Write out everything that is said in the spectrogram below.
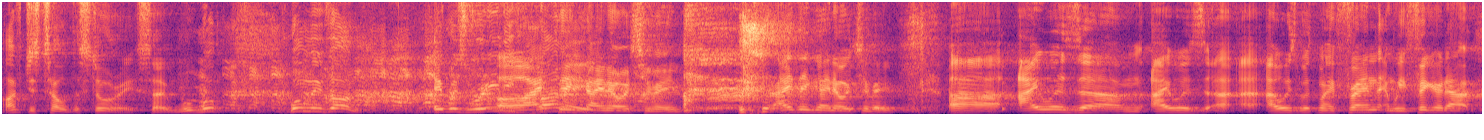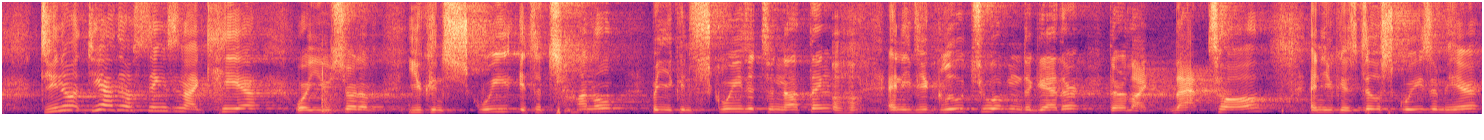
I've just told the story, so we'll, we'll, we'll move on. It was really Oh, I think I know what you mean. I think I know what you mean. Uh, I was, um, I was, uh, I was with my friend, and we figured out. Do you know? Do you have those things in IKEA where you sort of you can squeeze? It's a tunnel, but you can squeeze it to nothing. And if you glue two of them together, they're like that tall, and you can still squeeze them here.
